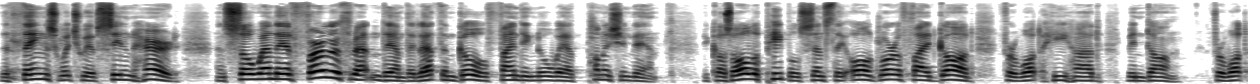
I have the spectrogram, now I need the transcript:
the things which we have seen and heard. And so when they had further threatened them, they let them go, finding no way of punishing them. Because all the people, since they all glorified God for what he had been done, for what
